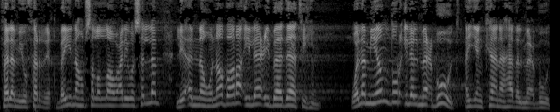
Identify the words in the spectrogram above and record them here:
فلم يفرق بينهم صلى الله عليه وسلم لأنه نظر إلى عباداتهم. ولم ينظر إلى المعبود ايا كان هذا المعبود.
